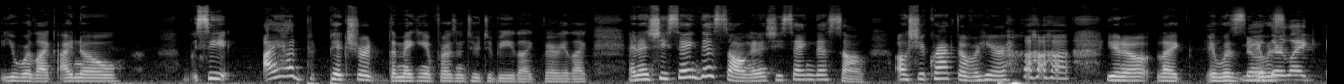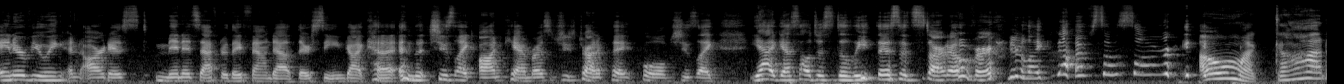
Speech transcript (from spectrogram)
you were like I know see I had p- pictured the making of Frozen 2 to be like very like and then she sang this song and then she sang this song oh she cracked over here you know like it was No, it was they're like interviewing an artist minutes after they found out their scene got cut, and that she's like on camera, so she's trying to play it cool. She's like, "Yeah, I guess I'll just delete this and start over." And you're like, "No, I'm so sorry." oh my god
